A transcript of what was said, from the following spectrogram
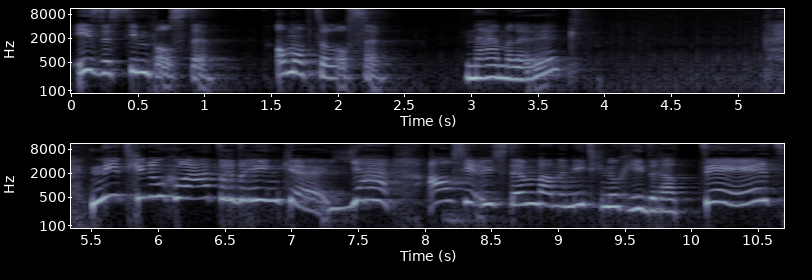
is de simpelste om op te lossen. Namelijk niet genoeg water drinken. Ja, als je je stembanden niet genoeg hydrateert,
